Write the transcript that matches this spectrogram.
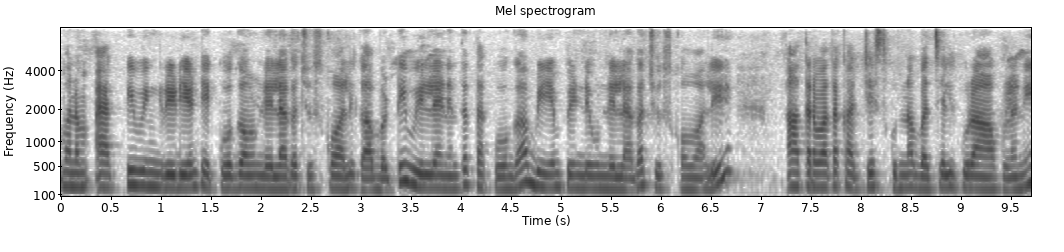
మనం యాక్టివ్ ఇంగ్రీడియంట్ ఎక్కువగా ఉండేలాగా చూసుకోవాలి కాబట్టి వీలైనంత తక్కువగా బియ్యం పిండి ఉండేలాగా చూసుకోవాలి. ఆ తర్వాత కట్ చేసుకున్న బచ్చలి కూర ఆకులని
